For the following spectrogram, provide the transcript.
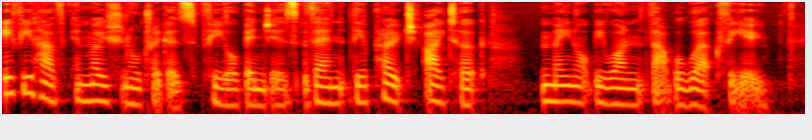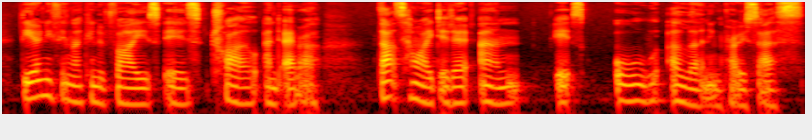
If you have emotional triggers for your binges, then the approach I took may not be one that will work for you. The only thing I can advise is trial and error. That's how I did it, and it's all a learning process.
